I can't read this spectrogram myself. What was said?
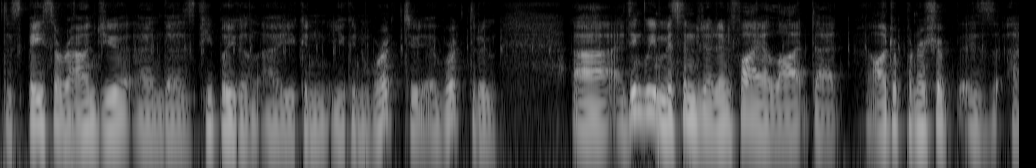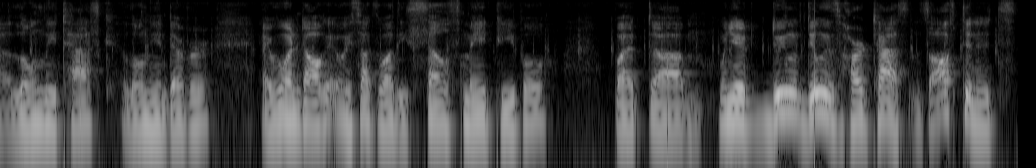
the space around you and there's people you can uh, you can you can work to work through. Uh, I think we misidentify a lot that entrepreneurship is a lonely task, a lonely endeavor. Everyone talk, always talks about these self-made people, but um, when you're doing dealing with hard tasks, it's often it's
